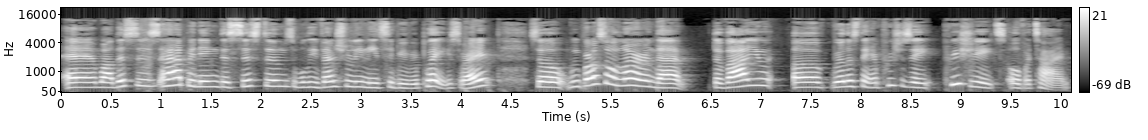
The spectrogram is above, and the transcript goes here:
And while this is happening, the systems will eventually need to be replaced, right? So we've also learned that the value of real estate appreciates over time.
